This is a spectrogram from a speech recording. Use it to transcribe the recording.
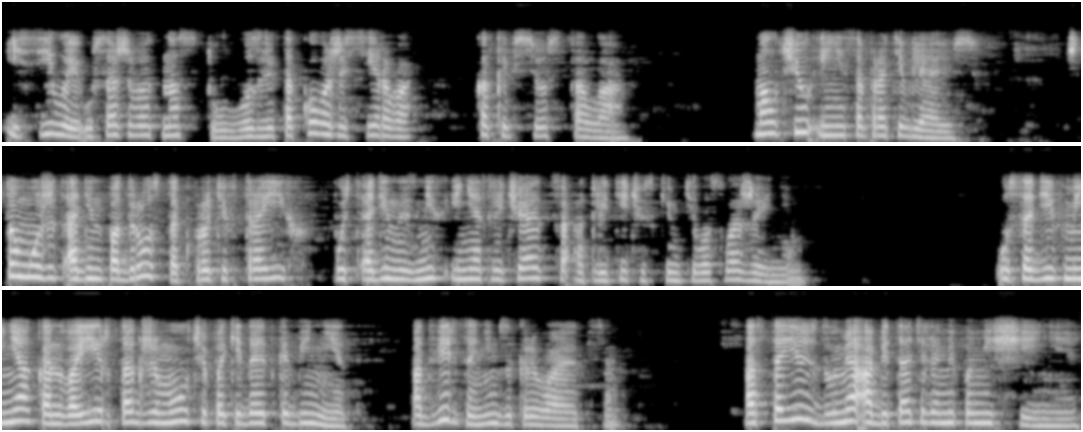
и силой усаживают на стул возле такого же серого, как и все стола. Молчу и не сопротивляюсь. Что может один подросток против троих, пусть один из них и не отличается атлетическим телосложением. Усадив меня, конвоир также молча покидает кабинет, а дверь за ним закрывается. Остаюсь с двумя обитателями помещения,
